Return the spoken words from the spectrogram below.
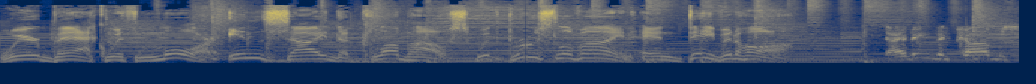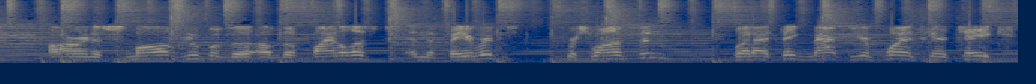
We're back with more Inside the Clubhouse with Bruce Levine and David Haugh. I think the Cubs are in a small group of the of the finalists and the favorites for Swanson. But I think Matt, to your point, it's going to take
